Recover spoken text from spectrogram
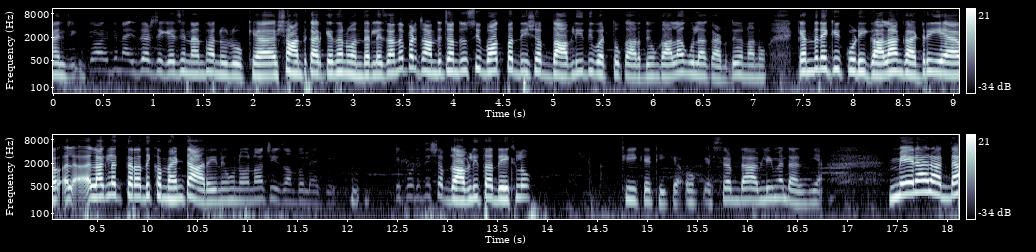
ਹਾਂਜੀ। ਤੇ ਆਰਗੇਨਾਈਜ਼ਰ ਸੀਗੇ ਜਿਨ੍ਹਾਂ ਨੇ ਤੁਹਾਨੂੰ ਰੋਕਿਆ ਸ਼ਾਂਤ ਕਰਕੇ ਤੁਹਾਨੂੰ ਅੰਦਰ ਲੈ ਜਾਂਦਾ ਪਰ ਜਾਂਦੇ ਜਾਂਦੇ ਤੁਸੀਂ ਬਹੁਤ ਭੱਦੀ ਸ਼ਬਦਾਵਲੀ ਦੀ ਵਰਤੋਂ ਕਰਦੇ ਹੋ ਗਾਲਾਂ ਗੁਲਾ ਕੱਢਦੇ ਹੋ ਉਹਨਾਂ ਨੂੰ। ਕਹਿੰਦੇ ਨੇ ਕਿ ਕੁੜੀ ਗਾਲਾਂ ਕੱਢ ਰਹੀ ਹੈ ਅਲ- ਅਲੱਗ-ਅਲੱਗ ਤਰ੍ਹਾਂ ਦੇ ਕਮੈਂਟ ਆ ਰਹੇ ਨੇ ਹੁਣ ਉਹਨਾਂ ਚੀਜ਼ਾਂ ਤੋਂ ਲੈ ਕੇ। ਕਿ ਕੁੜੀ ਦੀ ਸ਼ਬਦਾਵਲੀ ਤਾਂ ਦੇਖ ਲਓ। ਠੀਕ ਹੈ ਠੀਕ ਹੈ ਓਕੇ ਸ਼ਬਦਾਵਲੀ ਮੈਂ ਦੱਸਦੀ ਆ ਮੇਰਾ ਇਰਾਦਾ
